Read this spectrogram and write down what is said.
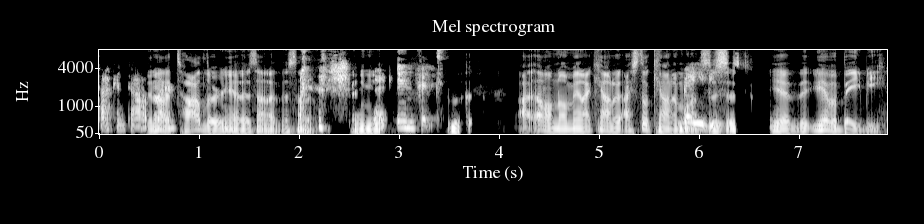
fucking toddler. They're not a toddler. Yeah, that's not a that's not a thing. yet. infant. I, I don't know, man. I counted. I still count in months. This is yeah. You have a baby.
